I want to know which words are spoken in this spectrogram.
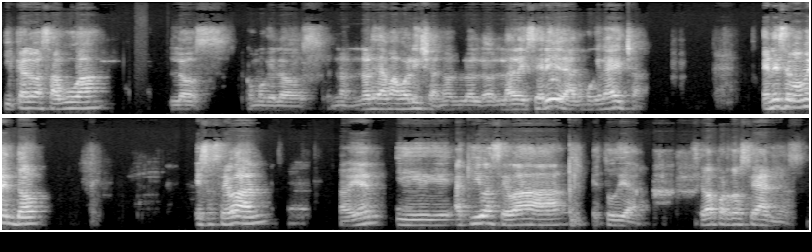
y Calva Sabúa los, como que los, no, no les da más bolilla, ¿no? la deshereda, como que la echa. En ese momento, ellos se van, ¿está bien? Y Akiva se va a estudiar, se va por 12 años.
